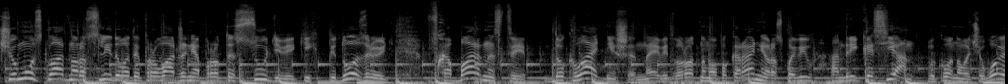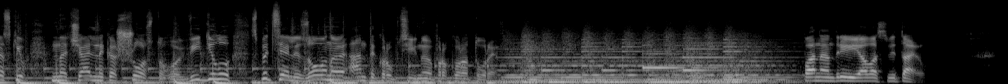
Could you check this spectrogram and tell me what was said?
Чому складно розслідувати провадження проти суддів, яких підозрюють в хабарництві? Докладніше невідворотному покаранні розповів Андрій Касьян, виконувач обов'язків начальника 6-го відділу спеціалізованої антикорупційної прокуратури. Пане Андрію, я вас вітаю.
